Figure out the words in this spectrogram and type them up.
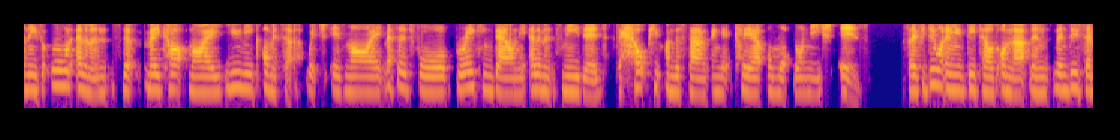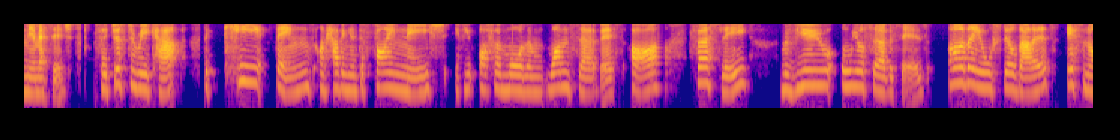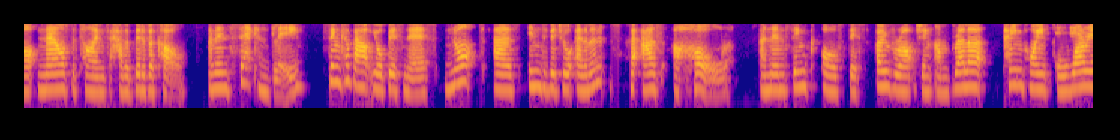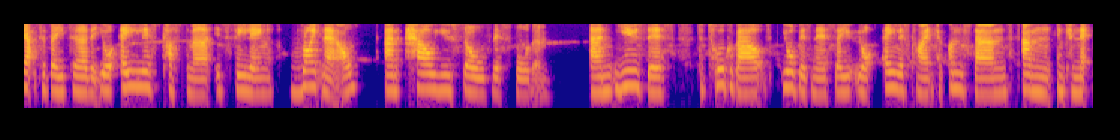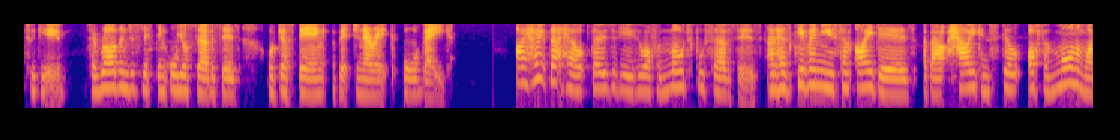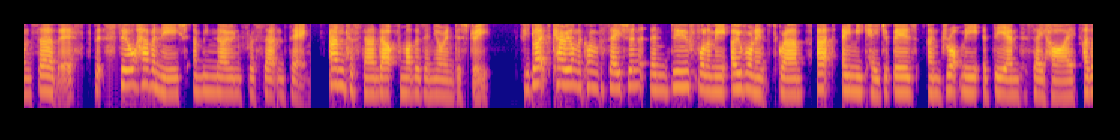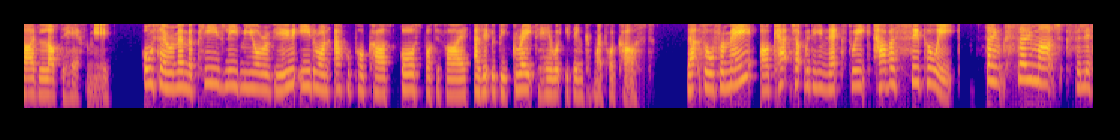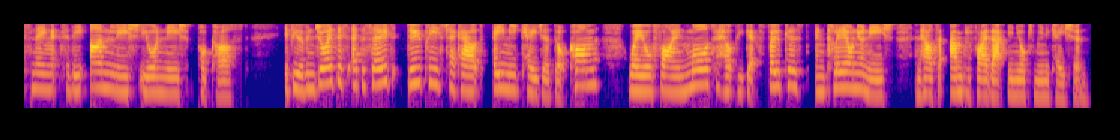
And these are all elements that make up my unique ometer, which is my method for breaking down the elements needed to help you understand and get clear on what your niche is. So if you do want any details on that, then, then do send me a message. So just to recap, the key things on having a defined niche, if you offer more than one service, are firstly, review all your services are they all still valid? If not, now's the time to have a bit of a cull. And then, secondly, think about your business not as individual elements, but as a whole. And then think of this overarching umbrella pain point or worry activator that your A list customer is feeling right now and how you solve this for them. And use this to talk about your business so your A list client can understand and can connect with you. So rather than just listing all your services or just being a bit generic or vague. I hope that helped those of you who offer multiple services and has given you some ideas about how you can still offer more than one service, but still have a niche and be known for a certain thing and to stand out from others in your industry. If you'd like to carry on the conversation, then do follow me over on Instagram at Amy and drop me a DM to say hi, as I'd love to hear from you. Also, remember, please leave me your review either on Apple Podcasts or Spotify, as it would be great to hear what you think of my podcast. That's all from me. I'll catch up with you next week. Have a super week. Thanks so much for listening to the Unleash Your Niche podcast. If you have enjoyed this episode, do please check out amycager.com, where you'll find more to help you get focused and clear on your niche and how to amplify that in your communication.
